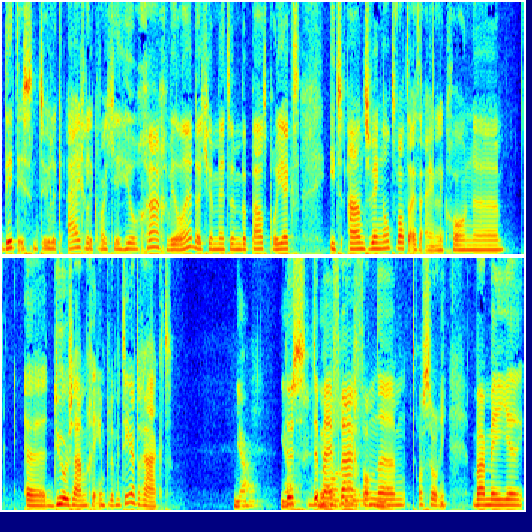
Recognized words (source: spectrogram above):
Dit is natuurlijk eigenlijk wat je heel graag wil. Hè? Dat je met een bepaald project iets aanzwengelt wat uiteindelijk gewoon uh, uh, duurzaam geïmplementeerd raakt. Ja. ja dus de, mijn vraag van, oh sorry, waarmee je,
